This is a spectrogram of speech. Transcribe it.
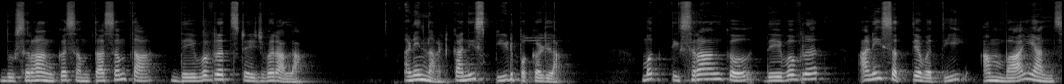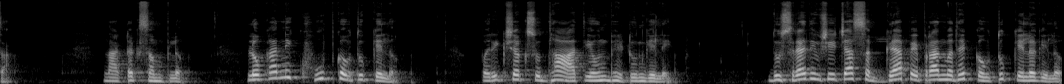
दुसरा अंक संपता संपता देवव्रत स्टेजवर आला आणि नाटकाने स्पीड पकडला. मग तिसरा अंक देवव्रत आणि सत्यवती आंबा यांचा. नाटक संपलं. लोकांनी खूप कौतुक केलं. परीक्षकसुद्धा आत येऊन भेटून गेले. दुसऱ्या दिवशीच्या सगळ्या पेपरांमध्ये कौतुक केलं गेलं.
